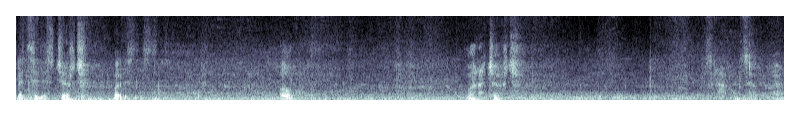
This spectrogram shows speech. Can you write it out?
Let's see this church. What is this? Oh. What a church. Everywhere.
